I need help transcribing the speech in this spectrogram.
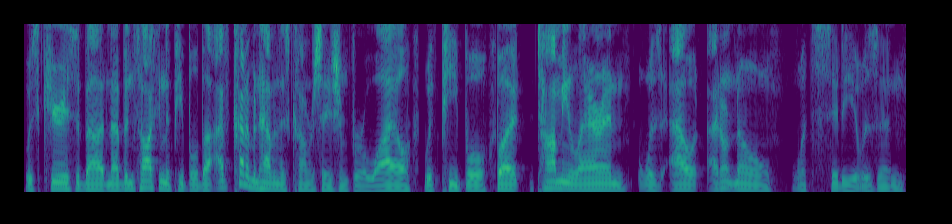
was curious about, and I've been talking to people about, I've kind of been having this conversation for a while with people, but Tomi Lahren was out. I don't know what city it was in.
